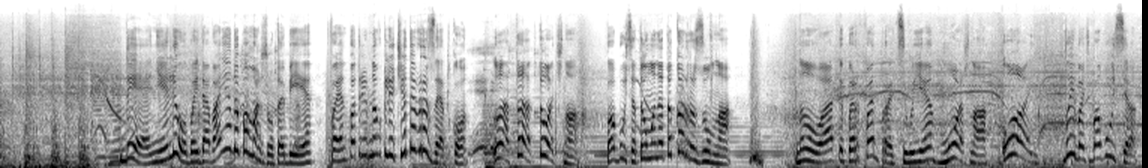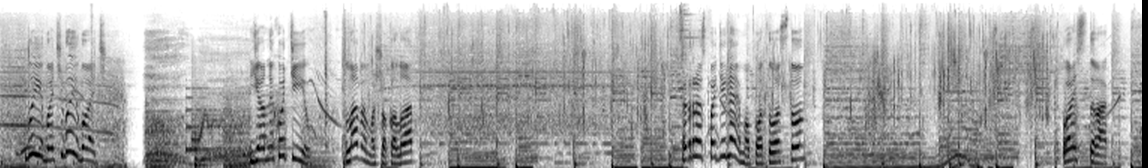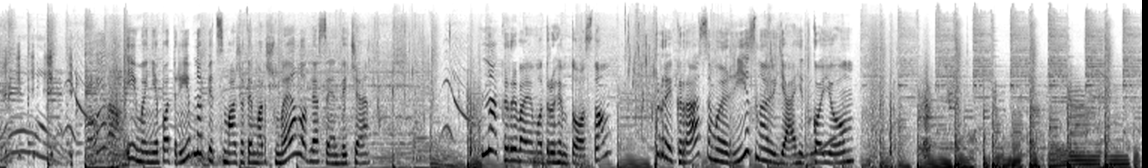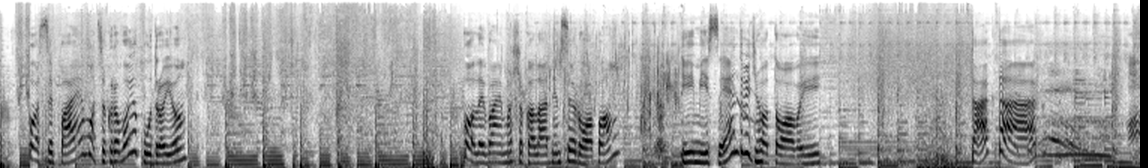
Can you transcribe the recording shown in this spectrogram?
Дені, любий, давай я допоможу тобі. Фен потрібно включити в розетку. А, так, точно. Бабуся, ти у мене така розумна. Ну, а тепер фен працює. Можна. Ой, вибач, бабуся. Вибач, вибач. Я не хотів. Плавимо шоколад. Розподіляємо по тосту. Ось так. І мені потрібно підсмажити маршмелло для сендвіча. Накриваємо другим тостом. Прикрасимо різною ягідкою. Посипаємо цукровою пудрою. Поливаємо шоколадним сиропом. І мій сендвіч готовий. Так, так.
